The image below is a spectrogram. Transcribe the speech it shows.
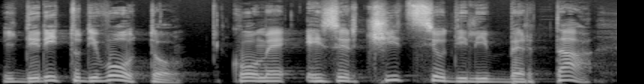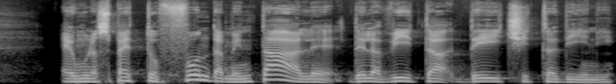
Il diritto di voto, come esercizio di libertà è un aspetto fondamentale della vita dei cittadini,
